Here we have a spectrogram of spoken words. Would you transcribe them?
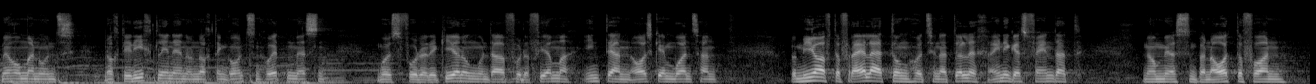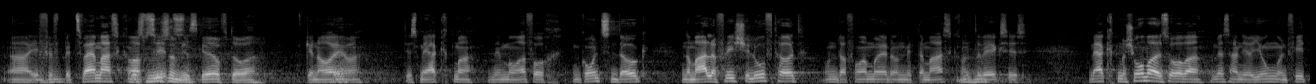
Wir haben uns nach den Richtlinien und nach den ganzen halten müssen, was von der Regierung und auch von der Firma intern ausgegeben worden sind. Bei mir auf der Freileitung hat sich natürlich einiges verändert. Wir müssen beim Autofahren äh, FFP2-Masken aufsetzen. Was müssen wir, gell, auf Dauer? Genau, ja. ja. Das merkt man, wenn man einfach den ganzen Tag normale frische Luft hat und auf einmal dann mit der Maske mhm. unterwegs ist, merkt man schon was, aber wir sind ja jung und fit.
